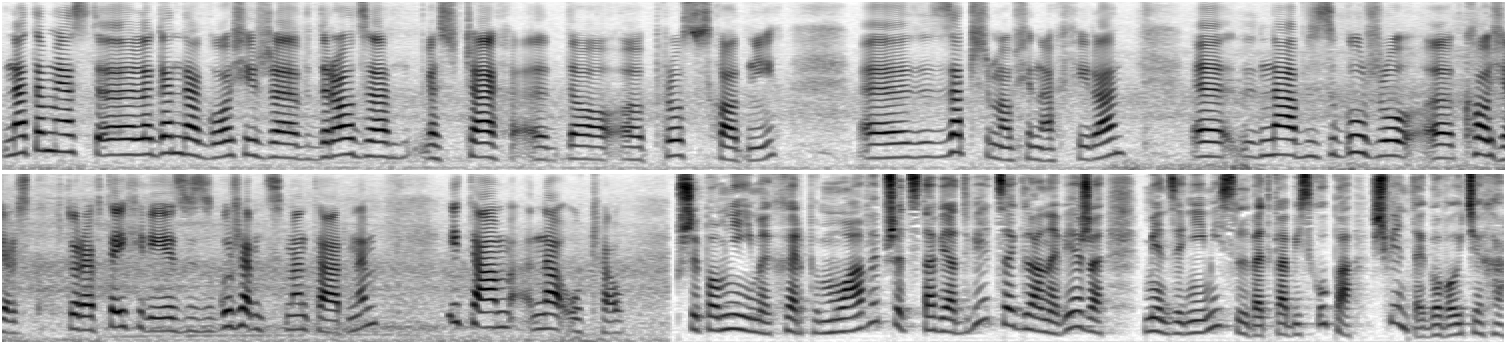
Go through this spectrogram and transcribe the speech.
Natomiast e, legenda głosi, że w drodze z Czech do Prus Wschodnich zatrzymał się na chwilę na wzgórzu Kozielsk, które w tej chwili jest wzgórzem cmentarnym i tam nauczał. Przypomnijmy, herb Mławy przedstawia dwie ceglane wieże, między nimi sylwetka biskupa, świętego Wojciecha.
